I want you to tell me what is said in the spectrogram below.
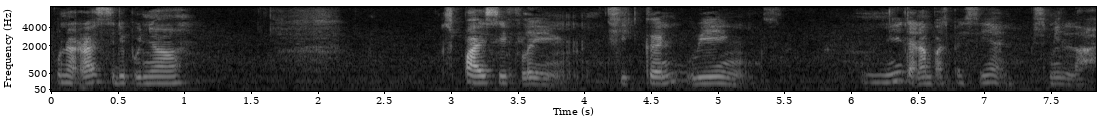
Aku nak rasa dia punya spicy flame chicken wings. Ni tak nampak spicy kan? Bismillah.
